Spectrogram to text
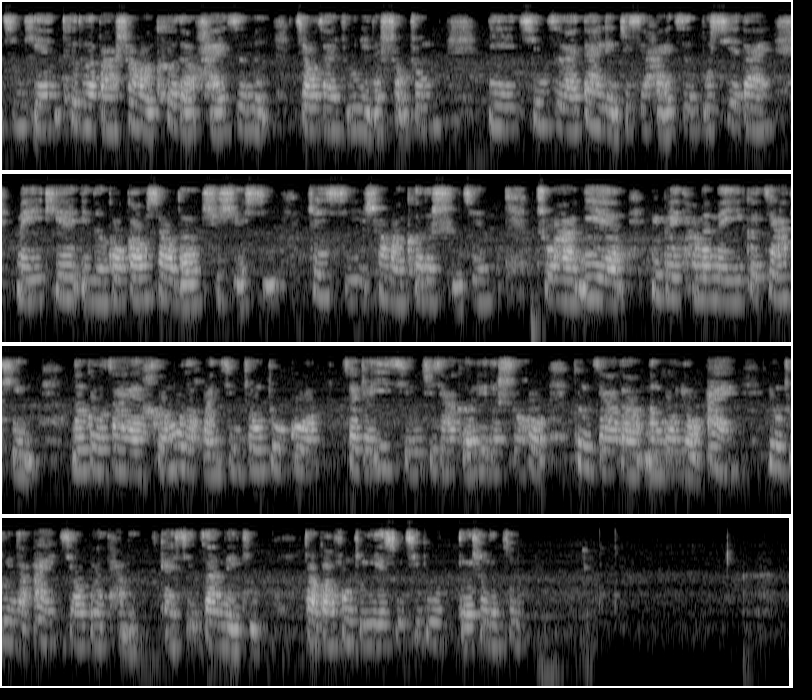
今天特特把上网课的孩子们交在主你的手中，你亲自来带领这些孩子，不懈怠，每一天也能够高效的去学习，珍惜上网课的时间。主啊，你也预备他们每一个家庭，能够在和睦的环境中度过，在这疫情居家隔离的时候，更加的能够有爱，用主你的爱浇灌他们。感谢赞美主。祷告奉主耶稣基督得胜的罪。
